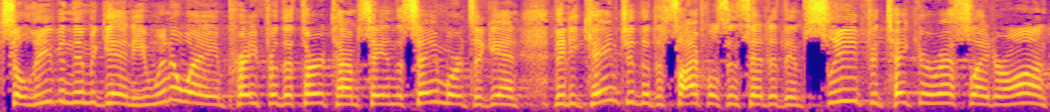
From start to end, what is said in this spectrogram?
So, leaving them again, he went away and prayed for the third time, saying the same words again. Then he came to the disciples and said to them, Sleep and take your rest later on.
